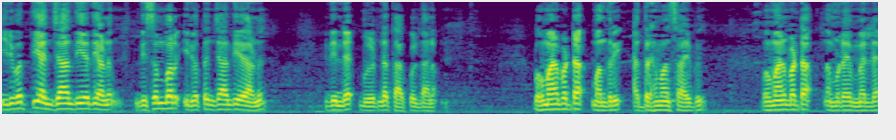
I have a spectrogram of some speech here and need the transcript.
ഇരുപത്തി അഞ്ചാം തീയതിയാണ് ഡിസംബർ ഇരുപത്തി അഞ്ചാം തീയതിയാണ് ഇതിന്റെ വീടിന്റെ താക്കോൽദാനം. ബഹുമാനപ്പെട്ട മന്ത്രി അബ്ദുറഹ്മാൻ സാഹിബ് ബഹുമാനപ്പെട്ട നമ്മുടെ M L A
